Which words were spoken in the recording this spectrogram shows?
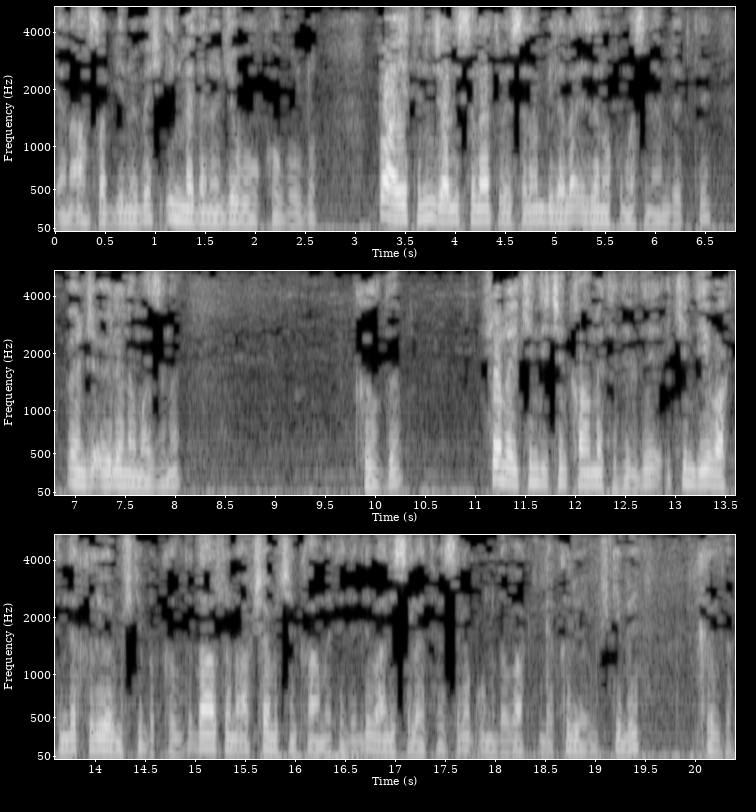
yani Ahzab 25 inmeden önce vuku buldu. Bu ayetin ince aleyhissalatü vesselam Bilal'a ezan okumasını emretti. Önce öğle namazını kıldı. Sonra ikindi için kâmet edildi. İkindiyi vaktinde kılıyormuş gibi kıldı. Daha sonra akşam için kâmet edildi ve aleyhissalatü vesselam onu da vaktinde kılıyormuş gibi kıldı.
